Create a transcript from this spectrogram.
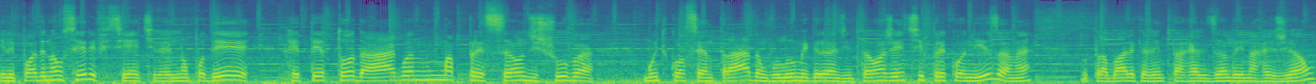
ele pode não ser eficiente, né? ele não poder reter toda a água numa pressão de chuva muito concentrada, um volume grande. Então a gente preconiza, né, no trabalho que a gente está realizando aí na região,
